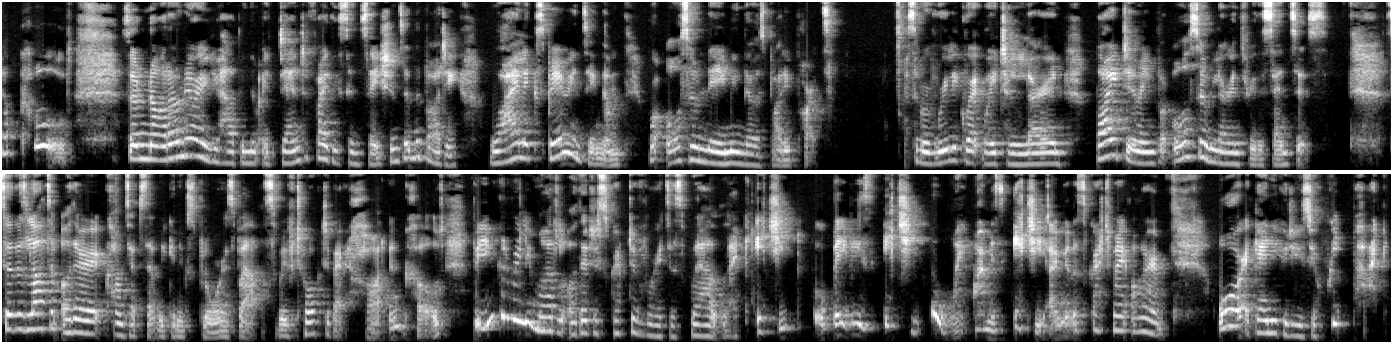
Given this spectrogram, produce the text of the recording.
feel cold? So not only are you helping them identify these sensations in the body while experiencing them, we're also naming those body parts. So, a really great way to learn by doing, but also learn through the senses. So there's lots of other concepts that we can explore as well. So we've talked about hot and cold, but you could really model other descriptive words as well, like itchy. Oh, baby's itchy. Oh, my arm is itchy. I'm going to scratch my arm. Or again, you could use your wheat pack.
